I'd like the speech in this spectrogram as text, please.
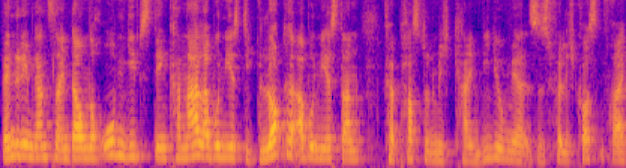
wenn du dem Ganzen einen Daumen nach oben gibst, den Kanal abonnierst, die Glocke abonnierst, dann verpasst du nämlich kein Video mehr. Es ist völlig kostenfrei.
